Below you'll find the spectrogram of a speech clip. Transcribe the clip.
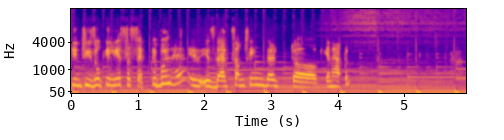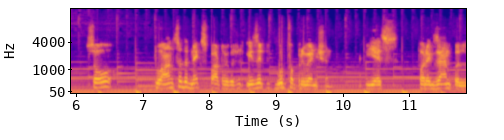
किन चीजों के लिए susceptible है? Is, is that something that uh, can happen? So, to answer the next part of your question, is it good for prevention? Yes. For example,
